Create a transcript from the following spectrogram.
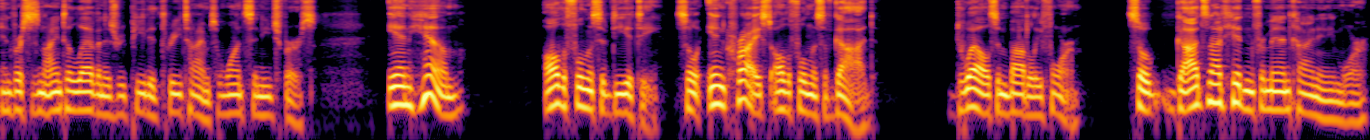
in verses 9 to 11 is repeated three times, once in each verse. In him, all the fullness of deity. So in Christ, all the fullness of God dwells in bodily form. So God's not hidden from mankind anymore.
